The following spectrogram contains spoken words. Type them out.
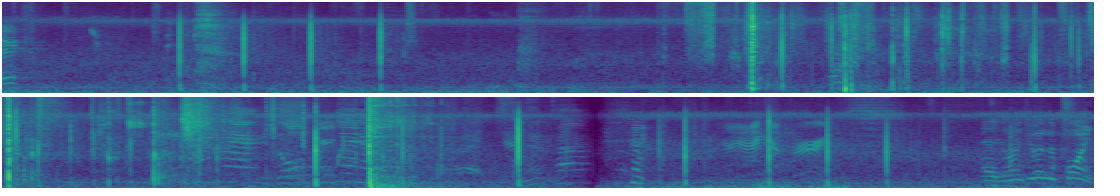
there. Don't do in the point.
